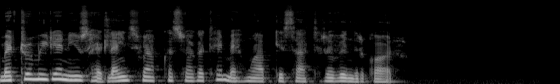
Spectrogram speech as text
Metro media news headlines में आपका स्वागत है। मैं हूँ आपके साथ रविंद्र कौर।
